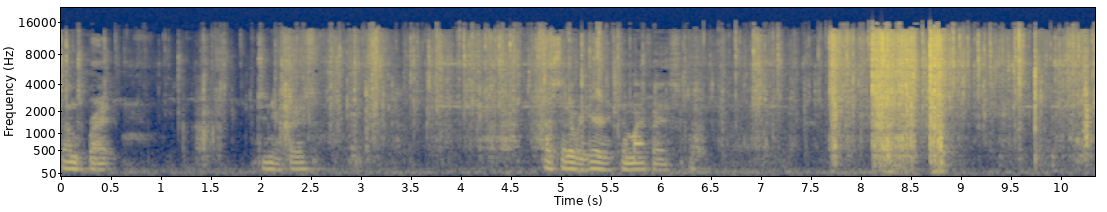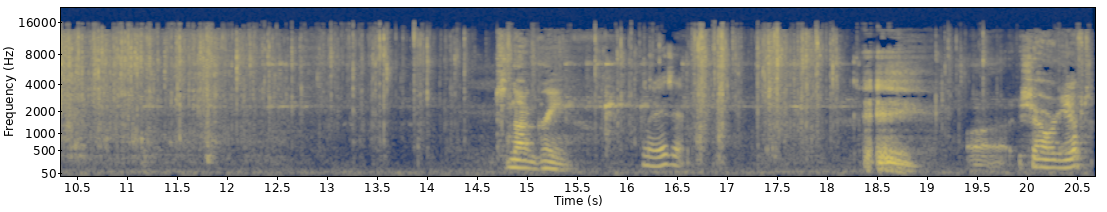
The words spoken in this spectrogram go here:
Sun's bright. It's in your face. I sit over here, it's in my face. It's not green. What is it? Uh, shower gift.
